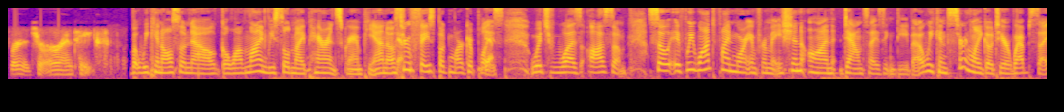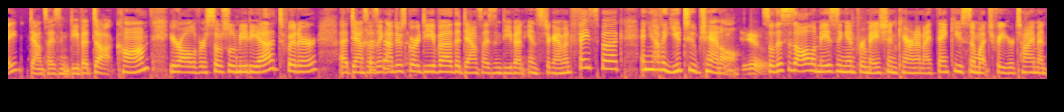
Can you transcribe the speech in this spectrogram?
furniture or antiques. But we can also now go online. We sold my parents' grand piano through Facebook Marketplace, which was awesome. So if we want to find more information on Downsizing Diva, we can certainly go to your website, downsizingdiva.com. You're all over social media, Twitter at downsizing underscore diva, the Downsizing Diva on Instagram and Facebook, and you have a YouTube channel. So this is all amazing information, Karen, and I thank you so much for your time. And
